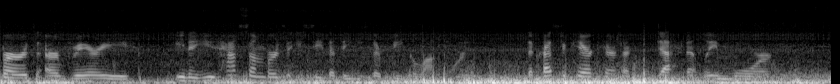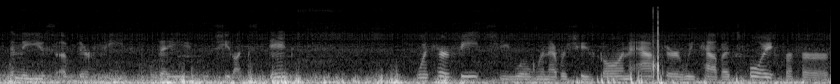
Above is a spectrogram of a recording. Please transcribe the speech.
birds are very, you know, you have some birds that you see that they use their beak a lot more. The crested caracaras are definitely more in the use of their feet. They, she likes to dig with her feet. She will, whenever she's going after, we have a toy for her.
